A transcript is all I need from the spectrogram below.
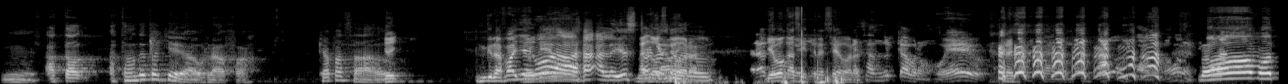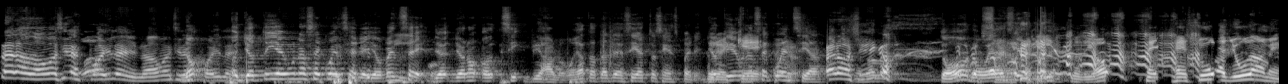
mm, hasta, ¿hasta dónde tú has llegado, Rafa? ¿Qué ha pasado? Yo Rafa Yo llegó llevo a, a la Star más de 12 Wars. horas. llevo casi 13 horas. Empezando el cabrón juego. No, póntelo, no vamos a decir spoiler, no vamos a decir No, spoiler. yo estoy en una secuencia que yo pensé, yo, yo no, oh, sí, diablo, voy a tratar de decir esto sin spoiler. Yo Pero estoy es en una que- secuencia. Pero, chicos. No, no voy a decir Cristo, Dios. Je- Jesús, ayúdame.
